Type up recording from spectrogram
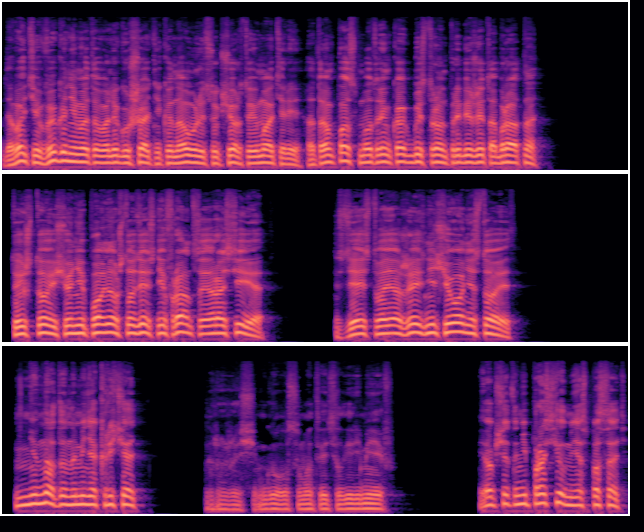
Давайте выгоним этого лягушатника на улицу к чертовой матери, а там посмотрим, как быстро он прибежит обратно. Ты что, еще не понял, что здесь не Франция, а Россия? Здесь твоя жизнь ничего не стоит?» «Не надо на меня кричать!» — дрожащим голосом ответил Еремеев. «Я вообще-то не просил меня спасать.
